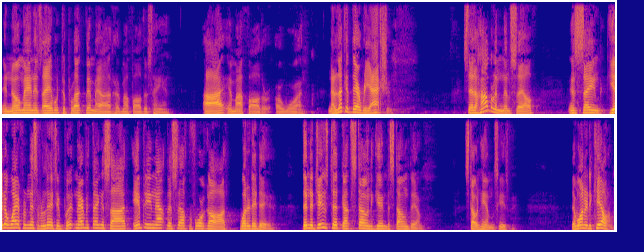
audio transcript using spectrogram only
And no man is able to pluck them out of my Father's hand. I and my Father are one. Now look at their reaction. Instead of humbling themselves and saying, Get away from this religion, putting everything aside, emptying out themselves before God, what did they do? Then the Jews took up stone again to stone them. Stone him, excuse me. They wanted to kill him.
